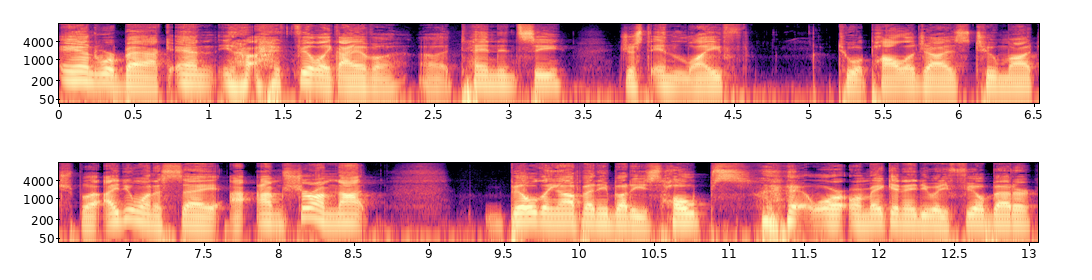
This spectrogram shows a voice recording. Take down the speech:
And we're back. And you know, I feel like I have a, a tendency just in life to apologize too much. But I do want to say I, am sure I'm not building up anybody's hopes or, or making anybody feel better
